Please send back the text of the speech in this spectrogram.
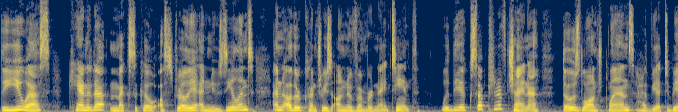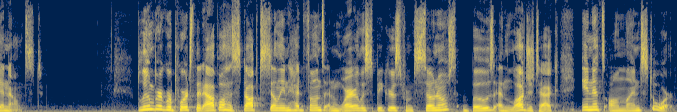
the US, Canada, Mexico, Australia, and New Zealand, and other countries on November 19th. With the exception of China, those launch plans have yet to be announced. Bloomberg reports that Apple has stopped selling headphones and wireless speakers from Sonos, Bose, and Logitech in its online store.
